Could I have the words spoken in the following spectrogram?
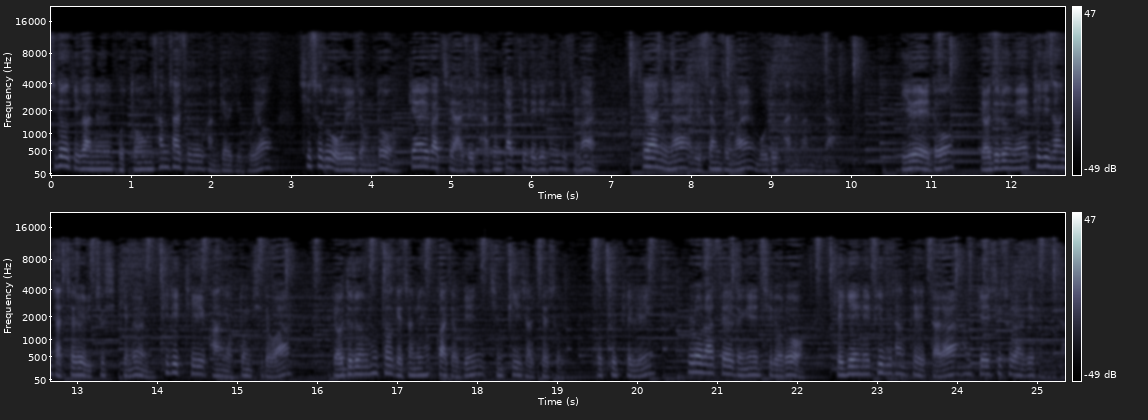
치료 기간은 보통 3, 4주 간격이고요. 시술 후 5일 정도 깨알같이 아주 작은 딱지들이 생기지만 세안이나 일상생활 모두 가능합니다. 이외에도 여드름의 피지선 자체를 위축시키는 PDT 광역동 치료와 여드름 흉터 개선에 효과적인 진피 절제술, 도트 필링, 플로라셀 등의 치료로 개개인의 피부 상태에 따라 함께 시술하게 됩니다.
